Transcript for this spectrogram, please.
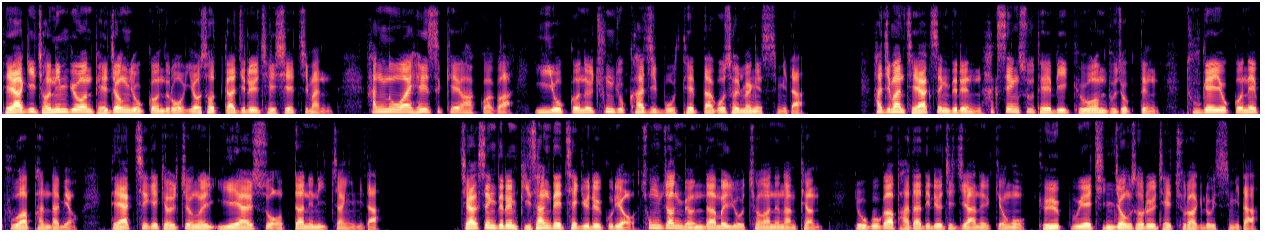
대학이 전임교원 배정 요건으로 6가지를 제시했지만 항노와 헬스케어 학과가 이 요건을 충족하지 못했다고 설명했습니다. 하지만 재학생들은 학생 수 대비 교원 부족 등 두 개 요건에 부합한다며 대학 측의 결정을 이해할 수 없다는 입장입니다. 재학생들은 비상대책위를 꾸려 총장 면담을 요청하는 한편 요구가 받아들여지지 않을 경우 교육부에 진정서를 제출하기로 했습니다.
